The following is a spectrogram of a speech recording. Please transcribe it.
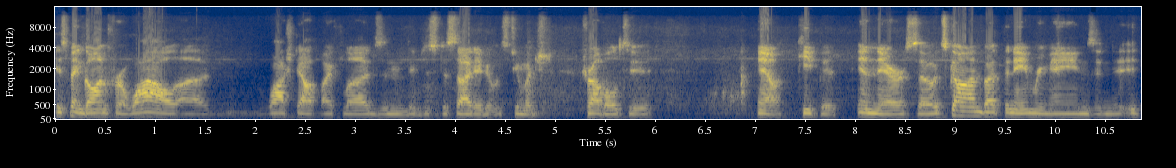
it's been gone for a while, uh, washed out by floods, and they just decided it was too much trouble to, you know, keep it in there. So it's gone, but the name remains, and it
